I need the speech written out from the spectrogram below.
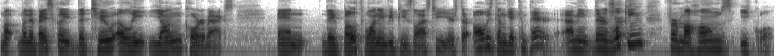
when they're basically the two elite young quarterbacks and they've both won MVPs the last two years, they're always going to get compared. I mean, they're sure. looking for Mahomes equal.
